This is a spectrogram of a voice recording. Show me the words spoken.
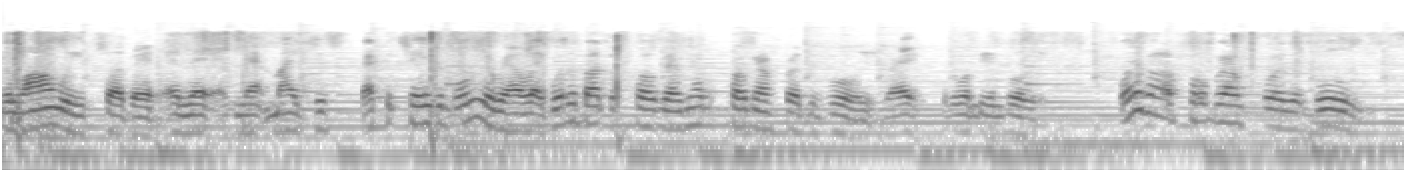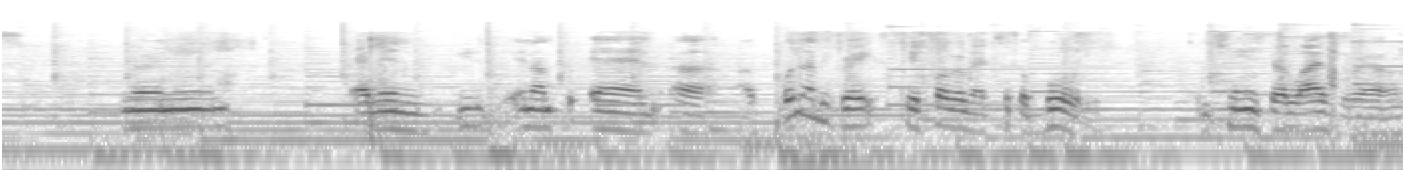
get along with each other, and that, and that might just that could change the bully around. Like, what about the program? We have a program for the bully, right? For the one being bullied. What about a program for the bullies? You know what I mean? And then you and I'm and uh, wouldn't that be great to see a program that took a bully and changed their lives around,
